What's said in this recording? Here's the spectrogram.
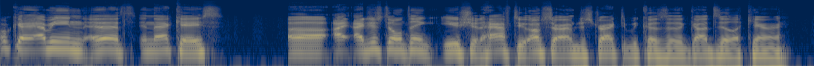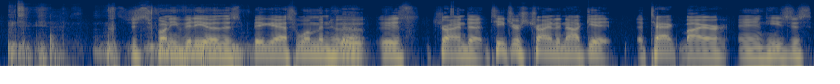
Okay. I mean, that's in that case. Uh, I, I just don't think you should have to. I'm sorry, I'm distracted because of the Godzilla Karen. it's just a funny video of this big ass woman who is trying to teacher's trying to not get attacked by her and he's just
